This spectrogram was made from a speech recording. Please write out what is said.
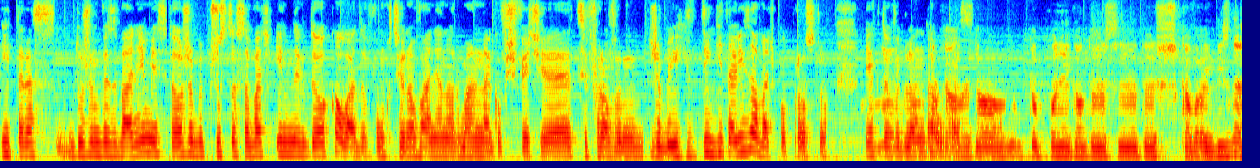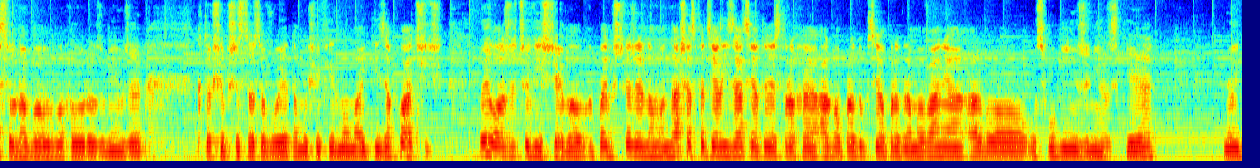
I teraz dużym wyzwaniem jest to, żeby przystosować innych dookoła do funkcjonowania normalnego w świecie cyfrowym, żeby ich zdigitalizować po prostu. Jak to No, wygląda tak, u Was? Ale to, to poniekąd to jest y, też kawałek biznesu, no bo, bo rozumiem, że kto się przystosowuje, to musi firmom IT zapłacić. Było rzeczywiście, bo powiem szczerze, no, nasza specjalizacja to jest trochę albo produkcja oprogramowania, albo usługi inżynierskie. No i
